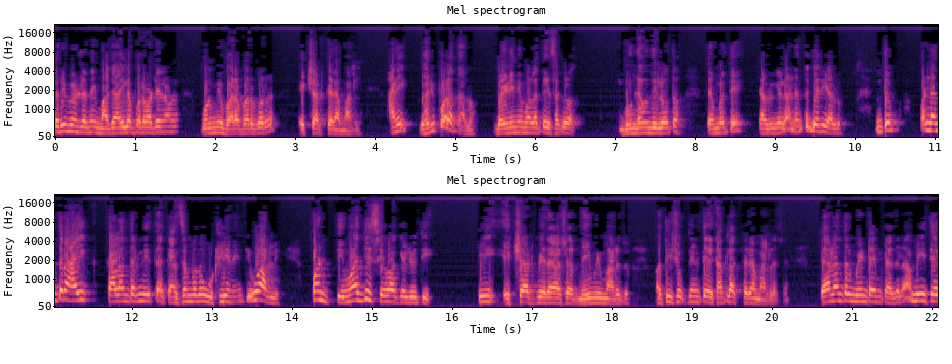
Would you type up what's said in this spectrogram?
तरी मी म्हटलं नाही माझ्या आईला बरं वाटेल म्हणलं. म्हणून मी भराभर बरं एकशे आठ फेऱ्या मारले. आणि घरी पळत आलो. बहिणीने मला ते सगळं गुंडावून दिलं होतं. त्यामुळे ते घालून गेलं आणि नंतर घरी आलो. नंतर पण नंतर आई कालांतराने कॅन्सर मधून उठली नाही ती वारली. पण तेव्हा जी सेवा केली होती की एकशे आठ फेऱ्या अशा नेहमी मारायचो. अतिशोक्तीने ते एखाद लाख फेऱ्या मारल्याच्या. त्यानंतर मेन टाइम काय झालं? आम्ही इथे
